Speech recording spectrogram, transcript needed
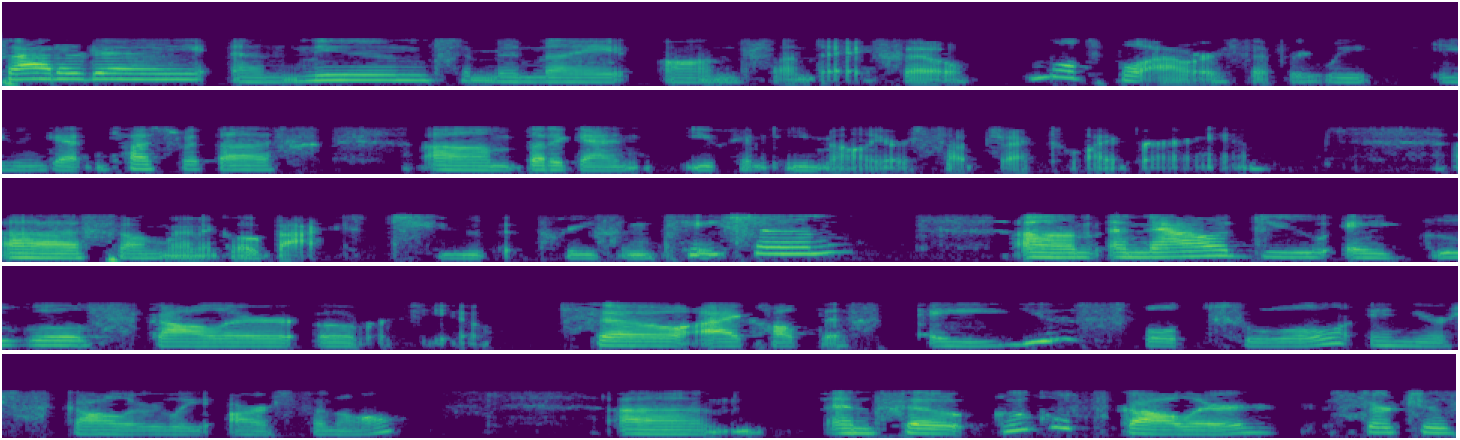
Saturday, and noon to midnight on Sunday. So multiple hours every week you can get in touch with us. Um, but again, you can email your subject librarian. Uh, so I'm going to go back to the presentation um, and now do a Google Scholar overview. So I call this a useful tool in your scholarly arsenal. Um, and so Google Scholar searches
